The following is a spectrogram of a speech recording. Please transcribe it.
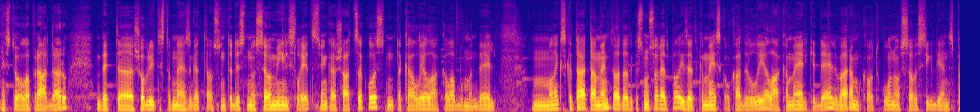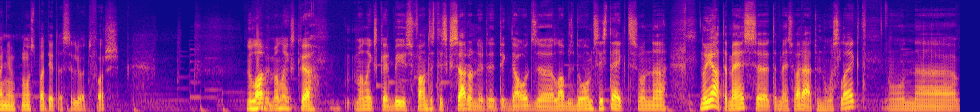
Es to labprāt daru, bet uh, šobrīd es tam neesmu gatavs. Un tad es no sev mīļas lietas vienkārši atsakos, nu, tā kā lielāka labuma dēļ. Un man liekas, ka tā ir tā mentalitāte, kas mums varētu palīdzēt, ka mēs kaut kāda lielāka mērķa dēļ varam kaut ko no savas ikdienas paņemt nost, pat ja tas ir ļoti forši. Nu, labi, man liekas, ka, man liekas, ka ir bijusi fantastiska saruna, ir tik daudz uh, labas domas izteiktas. Un, uh, nu, jā, tad mēs, uh, tad mēs varētu noslēgt. Un, uh,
